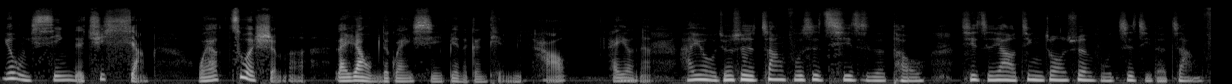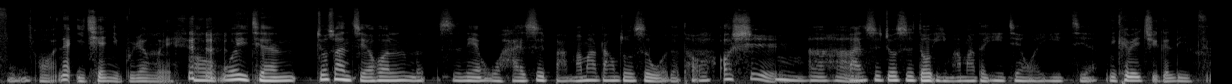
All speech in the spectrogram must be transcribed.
用心的去想，我要做什么来让我们的关系变得更甜蜜。好。还有呢、嗯，还有就是丈夫是妻子的头，妻子要敬重顺服自己的丈夫。哦，那以前你不认为？哦，我以前就算结婚了十年，我还是把妈妈当做是我的头。哦，是，嗯，啊哈，凡事就是都以妈妈的意见为意见。你可不可以举个例子？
